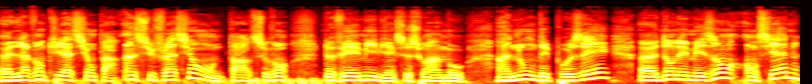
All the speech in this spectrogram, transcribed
La ventilation par insufflation, on parle souvent de VMI, bien que ce soit un mot, un nom déposé, dans les maisons anciennes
